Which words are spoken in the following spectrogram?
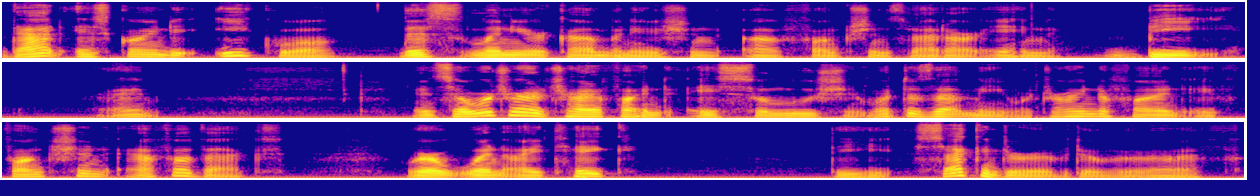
that is going to equal this linear combination of functions that are in B, right? And so we're trying to try to find a solution. What does that mean? We're trying to find a function f of x where when I take the second derivative of f,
